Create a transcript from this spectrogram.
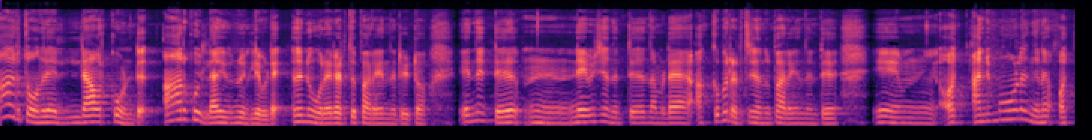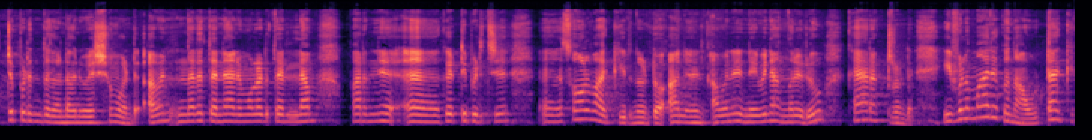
ആ ഒരു തോന്നൽ എല്ലാവർക്കും ഉണ്ട്. ആർക്കും ഇല്ല ഇവിടെ. അത് നൂറയുടെ അടുത്ത് പറയുന്നുണ്ട് കേട്ടോ. എന്നിട്ട് നെവിൻ ചെന്നിട്ട് നമ്മുടെ അക്ബർ അടുത്ത് ചെന്ന് പറയുന്നുണ്ട് അനുമോൾ ഇങ്ങനെ ഒറ്റപ്പെടുന്നത് കണ്ട് അവന് വിഷമമുണ്ട്. അവൻ ഇന്നലെ തന്നെ അനുമോളുടെ അടുത്ത് എല്ലാം പറഞ്ഞ് കെട്ടിപ്പിടിച്ച് സോൾവ് ആക്കിയിരുന്നു കേട്ടോ. അവന് നെവിന് അങ്ങനെ ഒരു ക്യാരക്ടറുണ്ട് ഇവളുമാരൊക്കെ ഒന്ന് ഔട്ടാക്കി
